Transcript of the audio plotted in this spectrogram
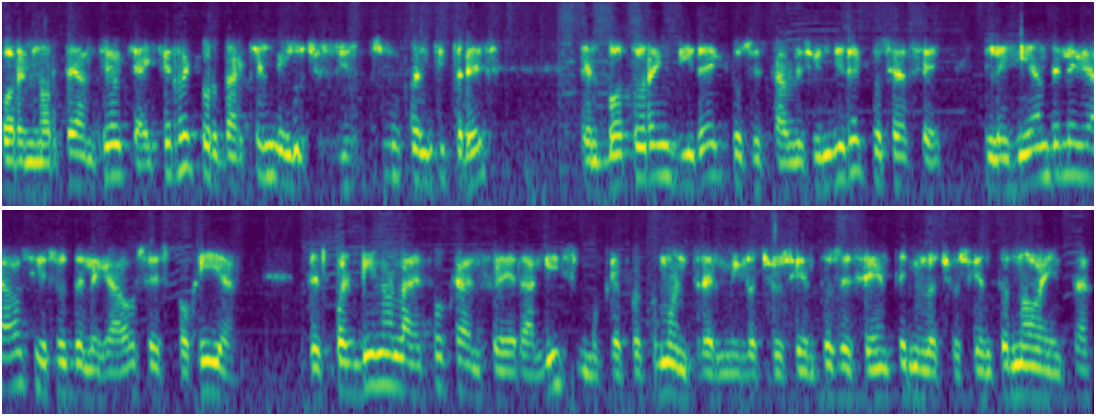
por el norte de Antioquia. Hay que recordar que en 1853 el voto era indirecto, se estableció indirecto, o sea, se elegían delegados y esos delegados se escogían. Después vino la época del federalismo, que fue como entre el 1860 y 1890.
